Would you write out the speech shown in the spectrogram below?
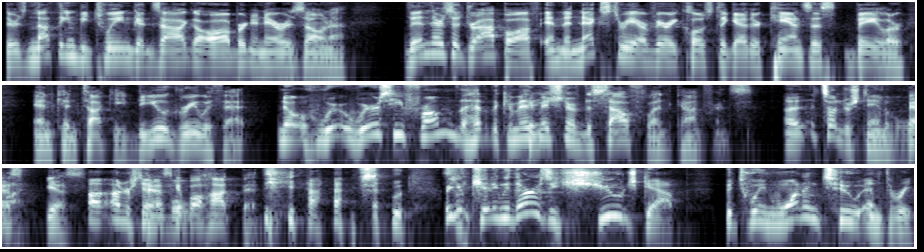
there's nothing between Gonzaga, Auburn, and Arizona. Then there's a drop off, and the next three are very close together: Kansas, Baylor, and Kentucky. Do you agree with that? No, where, where's he from? The head of the committee. Commissioner of the Southland Conference. Uh, it's understandable. Bas- why. yes. uh, understandable. Basketball hotbed. Yeah, absolutely. Are you kidding me? There is a huge gap between one and two and three.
